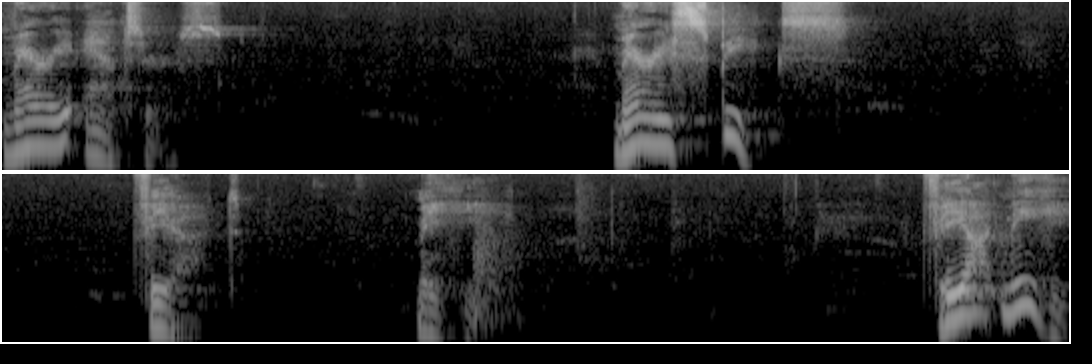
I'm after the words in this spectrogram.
Mary answers. Mary speaks. Fiat mihi. Fiat mihi.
